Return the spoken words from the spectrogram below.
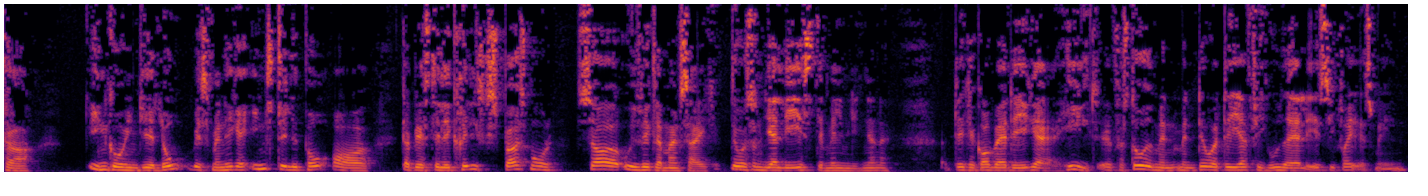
tør indgå i en dialog, hvis man ikke er indstillet på, og der bliver stillet kritiske spørgsmål, så udvikler man sig ikke. Det var sådan, jeg læste det mellem linjerne. Det kan godt være, at det ikke er helt øh, forstået, men, men det var det, jeg fik ud af at læse i fredagsmailen.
